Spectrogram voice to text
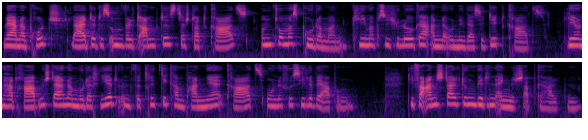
Werner Brutsch, Leiter des Umweltamtes der Stadt Graz und Thomas Brudermann, Klimapsychologe an der Universität Graz. Leonhard Rabensteiner moderiert und vertritt die Kampagne Graz ohne fossile Werbung. Die Veranstaltung wird in Englisch abgehalten.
